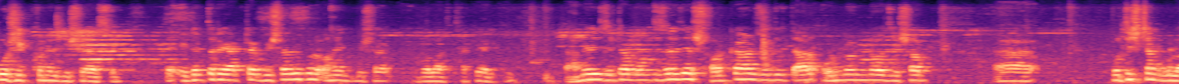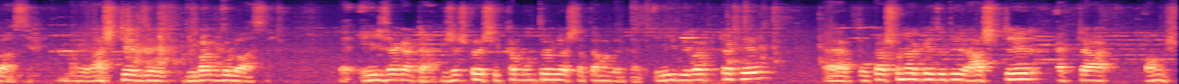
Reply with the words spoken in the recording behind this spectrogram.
প্রশিক্ষণের বিষয় আছে তো এটার তো একটা বিষয়ের উপর অনেক বিষয় বলার থাকে আর কি। আমি যেটা বলতে চাই যে সরকার যদি তার অন্য অন্য যেসব প্রতিষ্ঠানগুলো আছে মানে রাষ্ট্রের যে বিভাগগুলো আছে এই জায়গাটা, বিশেষ করে শিক্ষা মন্ত্রণালয়ের সাথে আমাদের কাজ, এই বিভাগটাকে প্রকাশনাকে যদি রাষ্ট্রের একটা অংশ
